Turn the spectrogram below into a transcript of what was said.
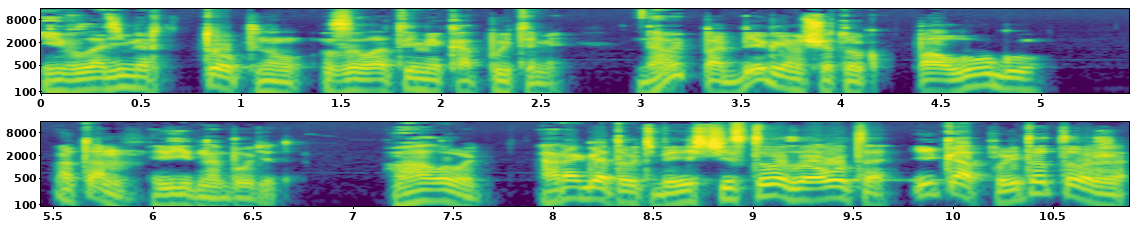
И Владимир топнул золотыми копытами. Давай побегаем чуток по лугу, а там видно будет. Володь, а рога-то у тебя из чистого золота, и копыта тоже.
